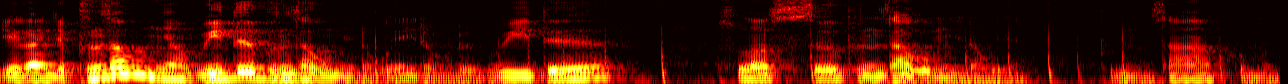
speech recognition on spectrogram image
얘가 이제 분사구문이야. with 분사구문이라고 해 이런 거를. with 플러스 분사구문이라고 해. 분사구문.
